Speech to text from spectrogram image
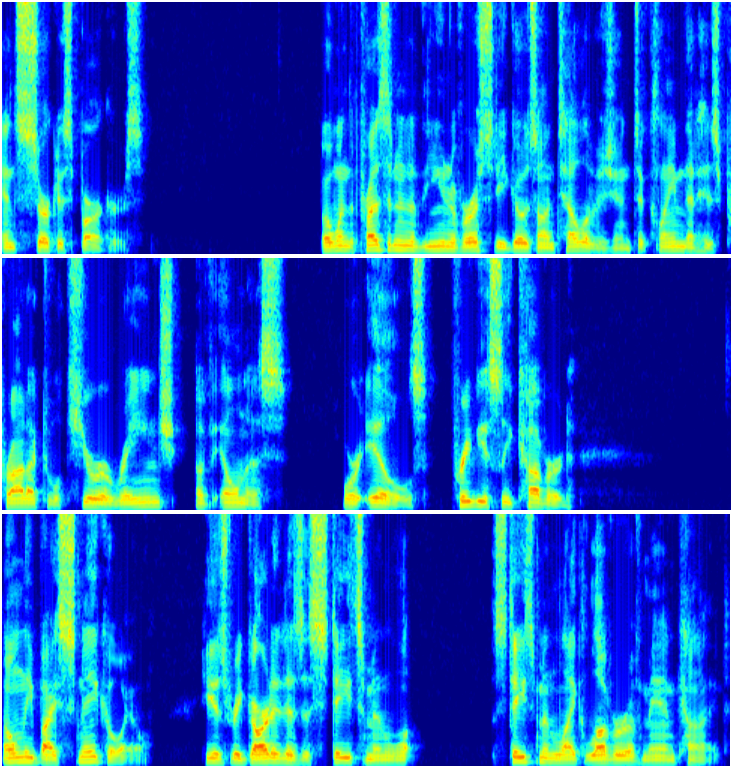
and circus barkers. But when the president of the university goes on television to claim that his product will cure a range of illness or ills previously covered only by snake oil, he is regarded as a statesman statesman-like lover of mankind,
